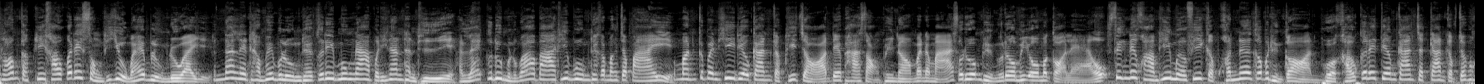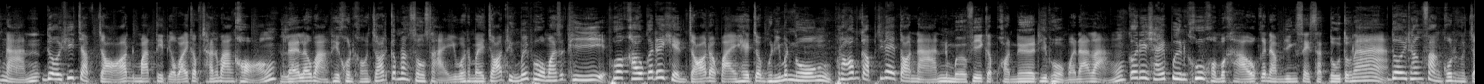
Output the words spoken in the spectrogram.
พร้อมกับที่เขาก็ได้ส่งที่อยู่มาให้บลูมด้วยนั่นเลยทำให้บลูมเธอก็รีบมุ่งหน้าไปที่นั่นทันที และก็ดูเหมือนว่าบาร์ที่บลูมเธอกำลังจะไป มันก็เป็นที่เดียวกันกับที่จอร์ดได้พาสองพี่น้องแมนามัสรวมถึงโรมิโอมาก่อนแล้ว ซึ่งด้วยความที่เมอร์ฟี่กับคอนเนอร์ก็ไปถึงก่อน พวกเขาก็เลยเตรียมการจัดการกับเจ้าพวกนั้น โดยที่จับจอร์ดมาติดเอาไว้กับชั้นวางของ และระหว่างที่คนของจอร์ดกำลังสงสัยว่าทำไมจอร์ดถึงไม่โผล่มาสักที พวกเขาก็ได้เข็นจอร์ดออกไปให้เจ้าพวกนี้มันงง พร้อมกับที่ในตอนนั้นเมอร์ฟี่กับคอนเนอร์ที่โผล่มาด้านหลัง ก็ได้ใช้ปืนคู่ของพวเขากระหน่ำยิงใส่ศัตรูตรงหน้า โดยทั้งฝั่งคนของจ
